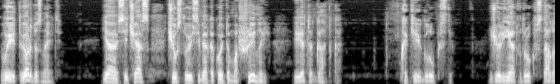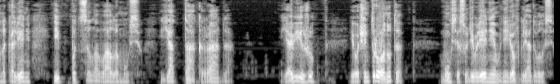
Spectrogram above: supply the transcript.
Вы твердо знаете? Я сейчас чувствую себя какой-то машиной, и это гадко. Какие глупости! Жюльет вдруг встала на колени и поцеловала Мусю. Я так рада! Я вижу, и очень тронута. Муся с удивлением в нее вглядывалась.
